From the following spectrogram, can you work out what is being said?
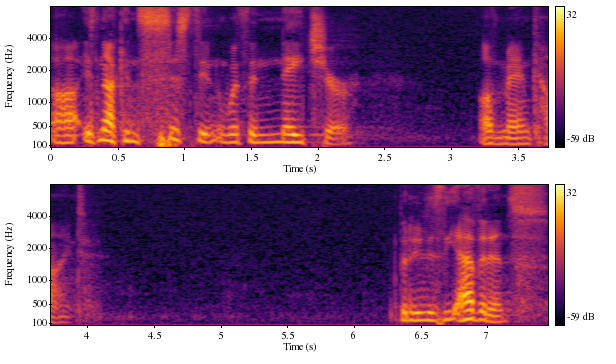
uh, is not consistent with the nature of mankind. But it is the evidence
